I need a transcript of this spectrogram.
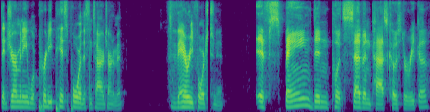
that Germany were pretty piss poor this entire tournament. Very fortunate. If Spain didn't put seven past Costa Rica,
